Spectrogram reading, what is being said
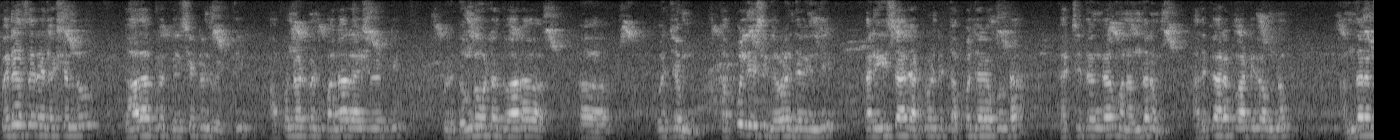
పోయినసారి ఎలక్షన్లో దాదాపుగా గెలిచేటువంటి వ్యక్తి అప్పుడున్నటువంటి పల్లారాజు రెడ్డి కొన్ని దొంగ ఓట్ల ద్వారా కొంచెం తప్పులు చేసి గెలవడం జరిగింది. కానీ ఈసారి అటువంటి తప్పులు జరగకుండా ఖచ్చితంగా మనందరం అధికార పార్టీగా ఉన్నాం. అందరం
